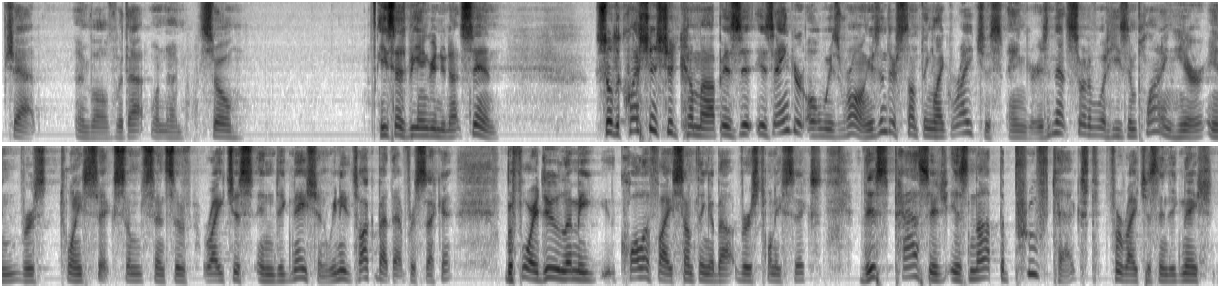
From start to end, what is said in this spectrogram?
chat involved with that one. So he says, Be angry and do not sin. So the question should come up is, is anger always wrong? Isn't there something like righteous anger? Isn't that sort of what he's implying here in verse 26, some sense of righteous indignation? We need to talk about that for a second. Before I do, let me qualify something about verse 26. This passage is not the proof text for righteous indignation.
